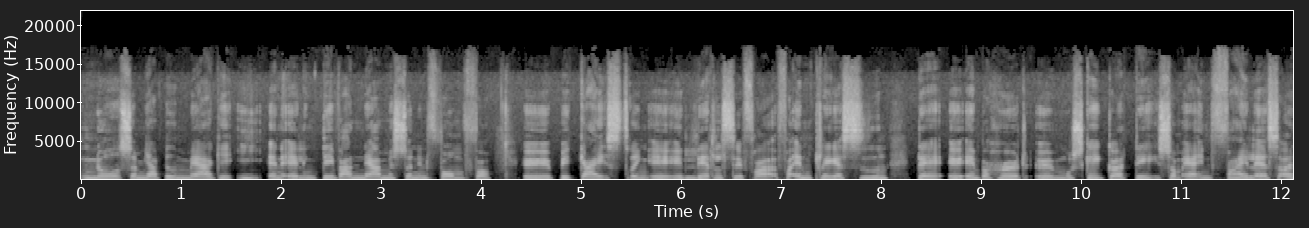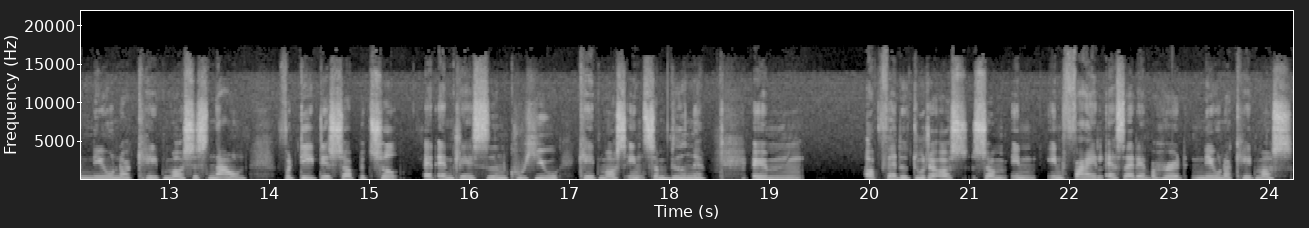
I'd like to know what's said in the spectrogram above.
noget, som jeg blev mærke i, Anne Alling, det var nærmest sådan en form for øh, begejstring, øh, øh, lettelse fra, fra anklagersiden, da øh, Amber Heard øh, måske gør det, som er en fejl, altså at nævner Kate Mosses navn, fordi det så betød, at anklagesiden kunne hive Kate Moss ind som vidne. Øhm, opfattede du det også som en, en fejl, altså at Amber Heard nævner Kate Moss?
